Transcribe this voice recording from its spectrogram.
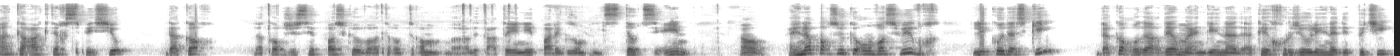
un caractère spécial, d'accord, d'accord, je sais pas ce que va être par exemple, 96, hein. Et là, parce qu'on va suivre les codes ASCII, d'accord, regardez, on a des petits,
